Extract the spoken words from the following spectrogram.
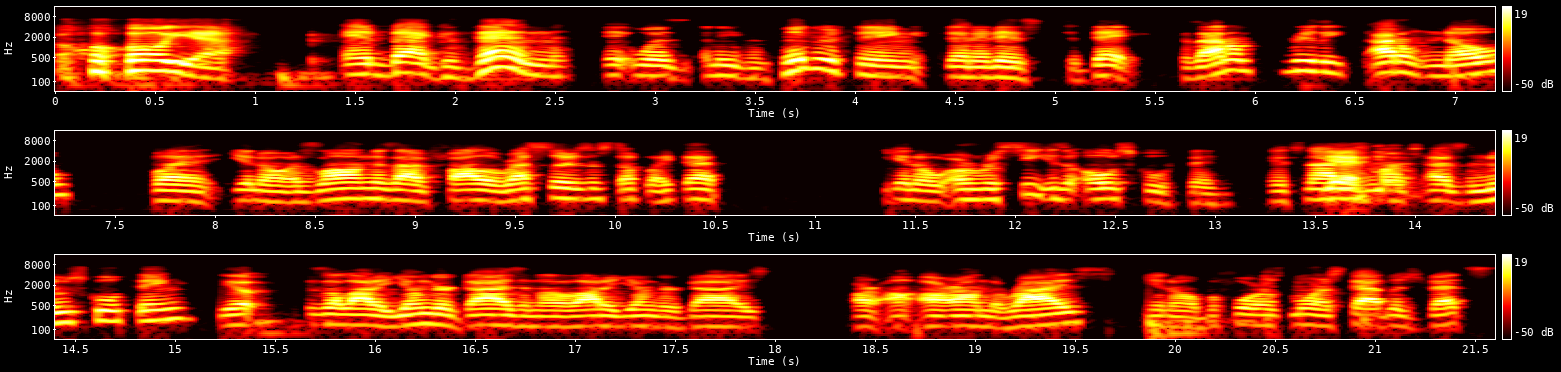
Oh yeah. And back then it was an even bigger thing than it is today. Because I don't really I don't know, but you know, as long as I follow wrestlers and stuff like that, you know, a receipt is an old school thing. It's not yeah. as much as a new school thing. Yep. There's a lot of younger guys and a lot of younger guys are are on the rise. You know, before it was more established vets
